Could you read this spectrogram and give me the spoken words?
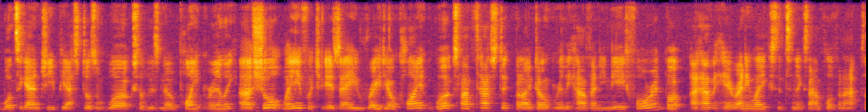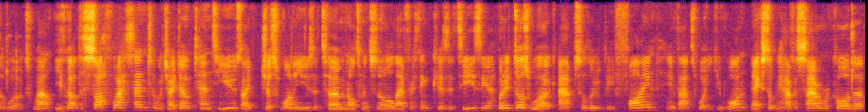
once again, GPS doesn't work, so there's no point really. Uh, Shortwave, which is a radio client, works fantastic, but I don't really have any need for it. But I have it here anyway, because it's an example of an app that works well. You've got the Software Center, which I don't tend to use. I just want to use a terminal to install everything because it's easier. But it does work absolutely fine, if that's what you want. Next up, we have a sound recorder.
